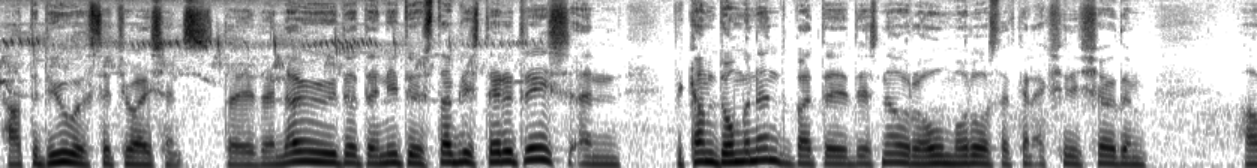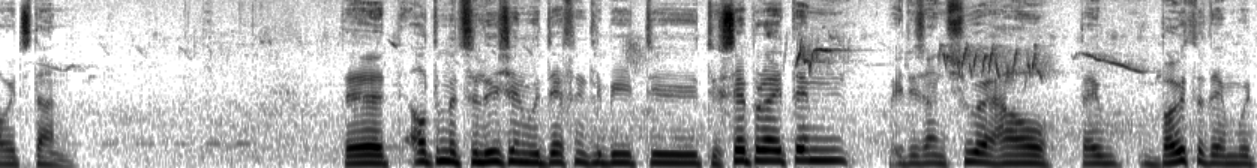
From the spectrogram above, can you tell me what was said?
how to deal with situations. They, they know that they need to establish territories and become dominant, but they, there's no role models that can actually show them how it's done. The ultimate solution would definitely be to, to separate them. It is unsure how they, both of them would,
